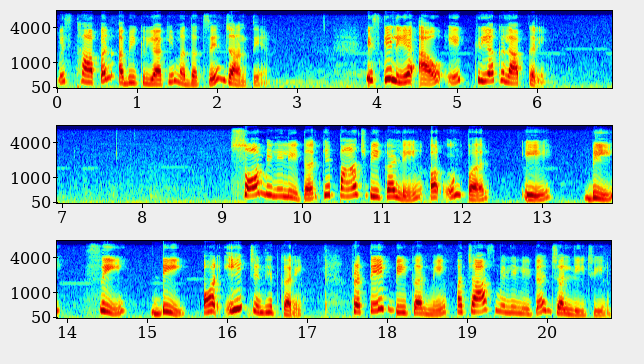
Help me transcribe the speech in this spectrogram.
विस्थापन अभिक्रिया की मदद से जानते हैं। इसके लिए आओ एक क्रियाकलाप करें। 100 मिलीलीटर के पाँच बीकर लें और उन पर ए बी सी डी और ई e चिन्हित करें। प्रत्येक बीकर में 50 मिलीलीटर जल लीजिए।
